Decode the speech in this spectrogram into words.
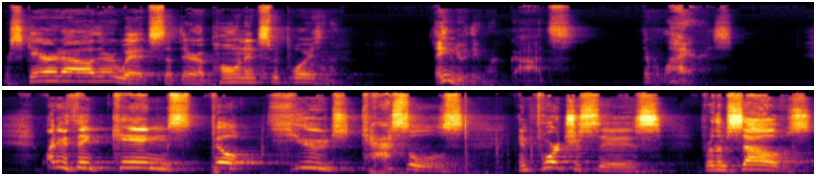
were scared out of their wits that their opponents would poison them. They knew they weren't gods, they were liars. Why do you think kings built huge castles and fortresses for themselves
